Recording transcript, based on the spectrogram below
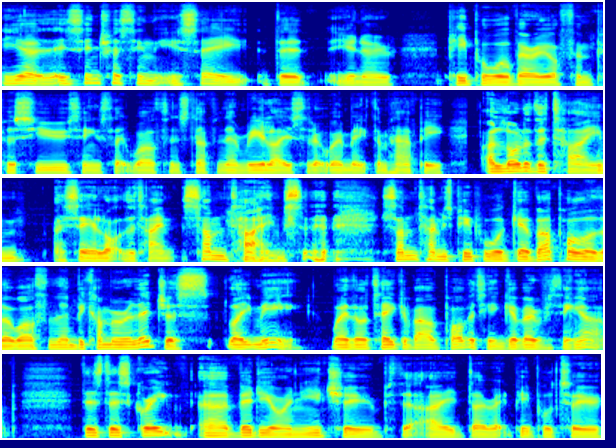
Yeah, it's interesting that you say that, you know, people will very often pursue things like wealth and stuff and then realize that it won't make them happy. A lot of the time, I say a lot of the time, sometimes, sometimes people will give up all of their wealth and then become a religious like me, where they'll take a vow of poverty and give everything up. There's this great uh, video on YouTube that I direct people to.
